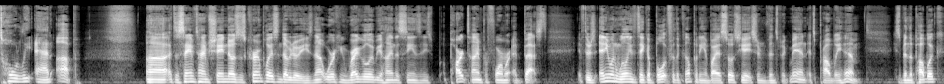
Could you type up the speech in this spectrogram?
totally add up. Uh, at the same time, Shane knows his current place in WWE. He's not working regularly behind the scenes, and he's a part-time performer at best. If there's anyone willing to take a bullet for the company and by association Vince McMahon, it's probably him. He's been the public.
